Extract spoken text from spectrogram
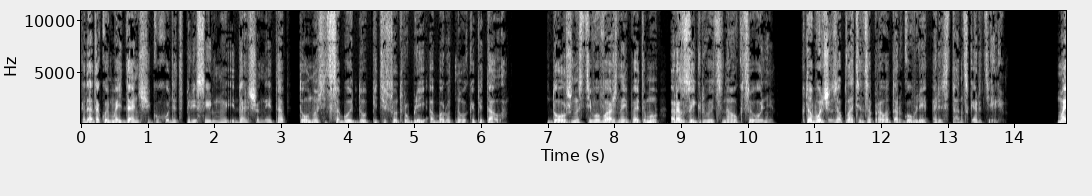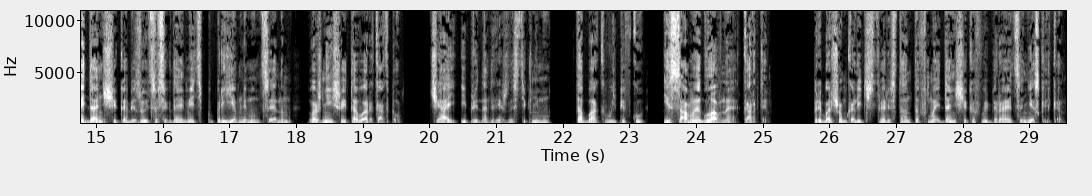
Когда такой майданщик уходит в пересыльную и дальше на этап, то уносит с собой до 500 рублей оборотного капитала. Должность его важна, и поэтому разыгрывается на аукционе. Кто больше заплатит за право торговли арестантской артели? Майданщик обязуется всегда иметь по приемлемым ценам важнейшие товары, как то чай и принадлежности к нему, табак, выпивку и, самое главное, карты. При большом количестве арестантов майданщиков выбирается несколько.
